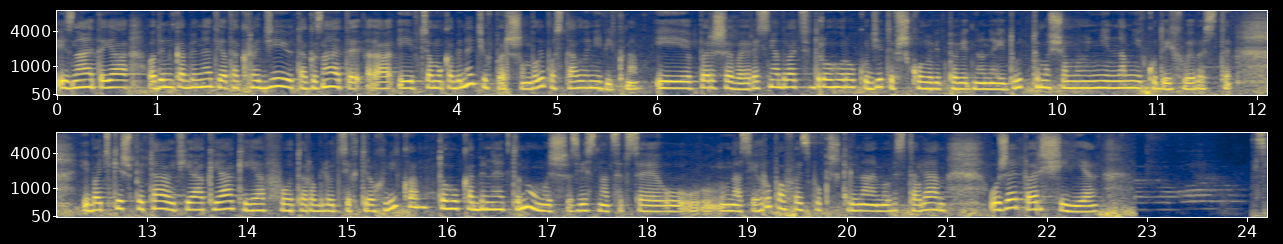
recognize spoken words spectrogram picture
І знаєте, я один кабінет, я так радію, так знаєте, і в цьому кабінеті в першому були поставлені вікна. І 1 вересня 22-го року діти в школу відповідно не йдуть, тому що ми нам нікуди їх вивезти. І батьки ж питають, як, як, і я фото роблю цих трьох вікон того кабінету. Ну, ми ж, звісно, це все у, у нас є група Фейсбук шкільна, і ми виставляємо. Уже перші є. З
